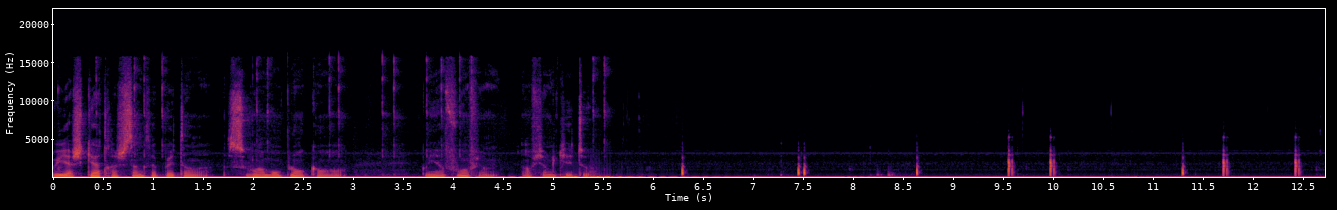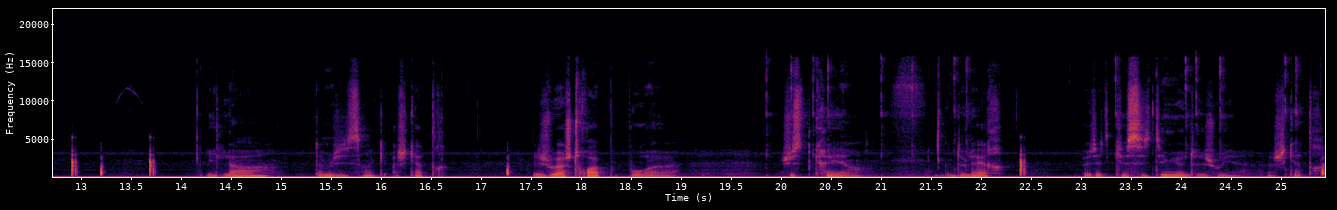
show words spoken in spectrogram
Oui, H4, H5, ça peut être souvent un bon plan quand il y a un fou en, en fianchetto. Et là, Dame G5, H4. Je joue H3 pour, euh, juste créer de l'air. Peut-être que c'était mieux de jouer H4.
